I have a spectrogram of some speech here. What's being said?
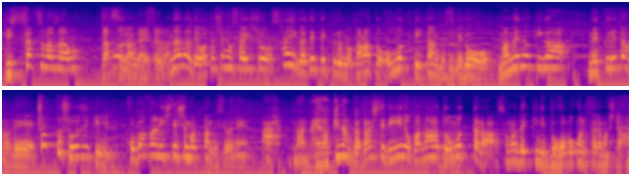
必殺技を出すみたいな。なんですよ。なので私も最初サイが出てくるのかなと思っていたんですけど、豆の木がめくれたのでちょっと正直小バカにしてしまったんですよね。あ豆の木なんか出してていいのかなと思ったら、そのデッキにボコボコにされました。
